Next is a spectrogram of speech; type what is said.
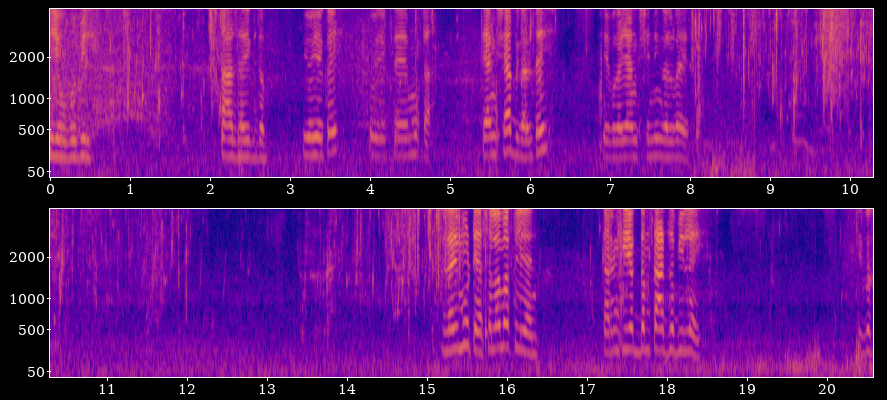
येऊ ब बिल. ताजा एकदम. यो एक आहे तो एक ते मोठा. त्यांशी हात घालतंय. हे बघा यांगशी निघल बाहेर. लय मोठे असं माकली कारण की एकदम ताजं बिल आहे. ती बघ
